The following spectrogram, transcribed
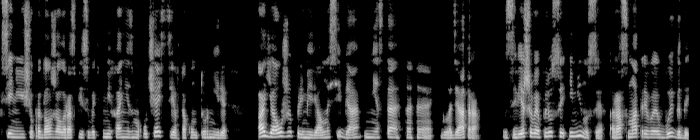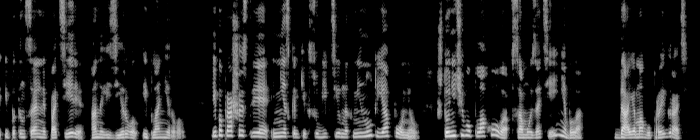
Ксения еще продолжала расписывать механизм участия в таком турнире, а я уже примерял на себя место гладиатора. Взвешивая плюсы и минусы, рассматривая выгоды и потенциальные потери, анализировал и планировал. И по прошествии нескольких субъективных минут я понял, что ничего плохого в самой затее не было. Да, я могу проиграть,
